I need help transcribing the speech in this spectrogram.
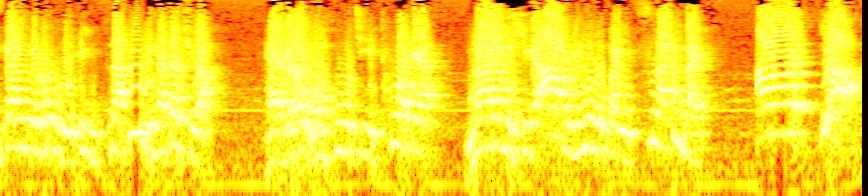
跟个路的兵，那兵力那得去啊？还给了我们呼气拖那一些个阿门路被吃了一百，哎呀，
